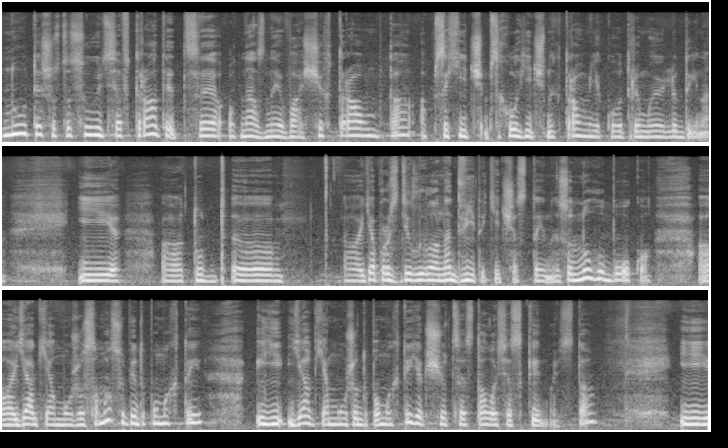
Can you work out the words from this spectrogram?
Ну, те, що стосується втрати, це одна з найважчих травм, та, психіч, психологічних травм, яку отримує людина. І е, тут е, я б розділила на дві такі частини. З одного боку, е, як я можу сама собі допомогти, і як я можу допомогти, якщо це сталося з кимось. Та? І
